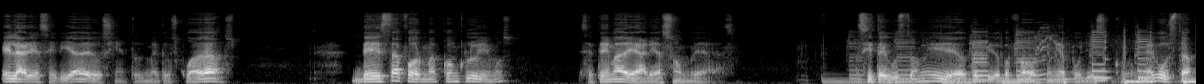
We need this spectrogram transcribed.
El área sería de 200 metros cuadrados. De esta forma concluimos ese tema de áreas sombreadas. Si te gustó mi video te pido por favor que me apoyes con un me gusta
